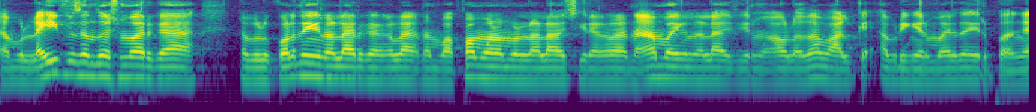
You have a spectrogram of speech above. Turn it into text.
நம்ம லைஃப் சந்தோஷமாக இருக்கா? நம்மளுக்கு குழந்தைங்க நல்லா இருக்காங்களா? நம்ம அப்பா அம்மா நம்மளை நல்லா வச்சுக்கிறாங்களா? நாம அவங்க நல்லா வச்சுக்கிறோம்? அவ்வளோதான் வாழ்க்கை அப்படிங்கிற மாதிரி தான் இருப்பாங்க.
